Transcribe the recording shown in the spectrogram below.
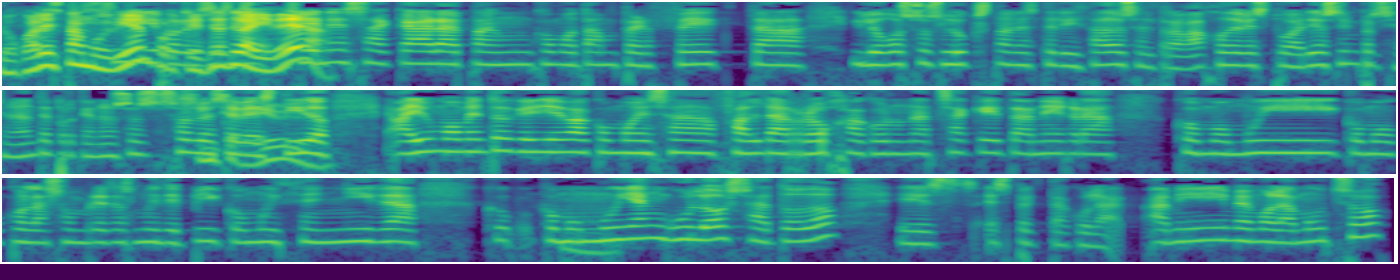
Lo cual está muy Sí, bien, porque, esa tiene, es la idea. Tiene esa cara tan como tan perfecta y luego esos looks tan estilizados. El trabajo de vestuario es impresionante porque no es solo Es ese vestido. Hay un momento que lleva como esa falda roja con una chaqueta negra como muy como con las sombreras muy de pico, muy ceñida, co- como Mm. muy angulosa todo. Es espectacular. A mí me mola mucho.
